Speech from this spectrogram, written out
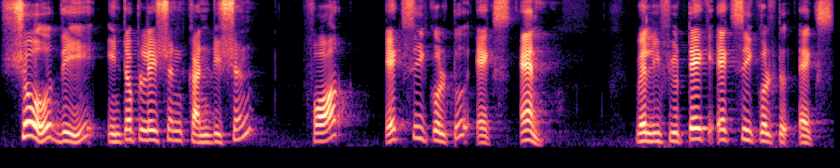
show the interpolation condition for x equal to x n. Well, if you take x equal to x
